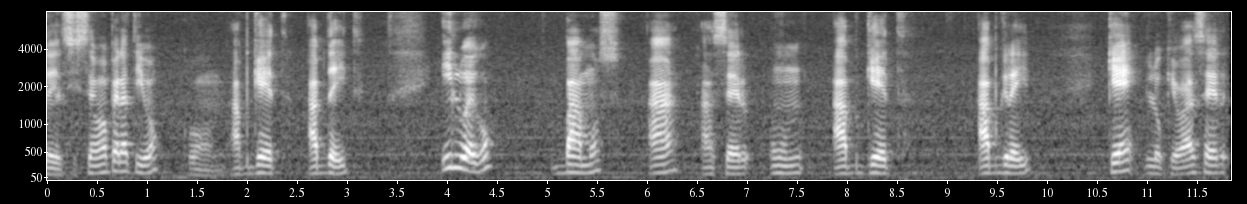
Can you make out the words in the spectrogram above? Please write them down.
del sistema operativo con apt-get update y luego vamos a hacer un apt-get upgrade que lo que va a hacer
